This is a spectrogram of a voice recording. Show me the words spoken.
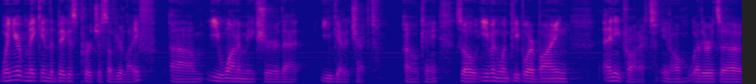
when you're making the biggest purchase of your life, um, you want to make sure that you get it checked. Okay. So even when people are buying any product, you know, whether it's a,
